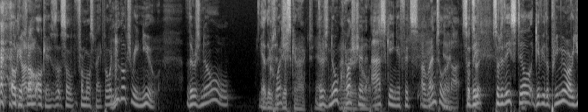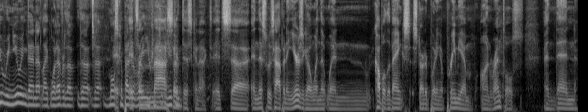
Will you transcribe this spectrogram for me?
Okay, Not from all. Mm-hmm. okay, so, so from most banks. But when you go to renew, there's no yeah, there's question- a disconnect. Yeah, there's no I know where you're question with this. asking if it's a rental or not. So That's they right. so do they still give you the premium, or are you renewing then at like whatever the the, the most It- competitive it's rate a you can, you massive can disconnect. It's uh, and this was happening years ago when the when a couple of the banks started putting a premium on rentals, and then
